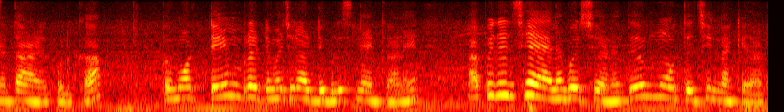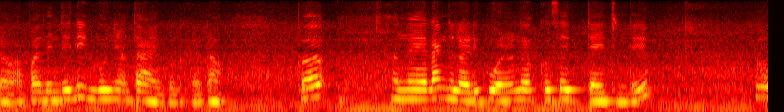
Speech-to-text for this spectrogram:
ഞാൻ താഴെ കൊടുക്കുക അപ്പോൾ മുട്ടയും ബ്രെഡും വെച്ചൊരു അടിപൊളി സ്നാക്കാണ് അപ്പോൾ ഇതൊരു ചേന പൊരിച്ചതാണ്. ഇത് മൂത്തച്ച് ഉണ്ടാക്കിയതാണ് കേട്ടോ അപ്പോൾ അതിന്റെ ലിങ്കും ഞാൻ താഴെ കൊടുക്കുക കേട്ടോ അപ്പോൾ നേരെ അങ്കലാടി പോകണം ഒക്കെ സെറ്റ് ആയിട്ടുണ്ട്. അപ്പോൾ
